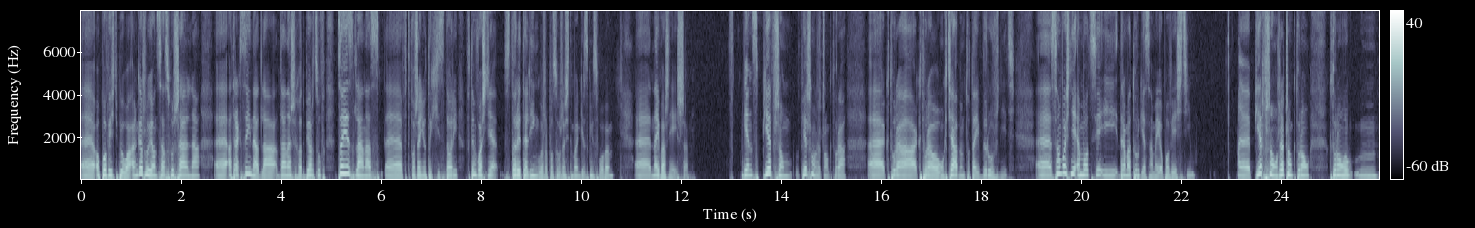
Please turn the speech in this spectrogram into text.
e, opowieść była angażująca, słyszalna, e, atrakcyjna dla, dla naszych odbiorców, co jest dla nas w tworzeniu tych historii, w tym właśnie storytellingu, że posłużę się tym angielskim słowem, najważniejsze. Więc pierwszą, pierwszą rzeczą, która, która, którą chciałabym tutaj wyróżnić, są właśnie emocje i dramaturgia samej opowieści. E, pierwszą rzeczą, którą, którą, mm,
